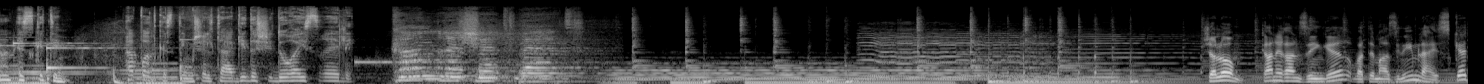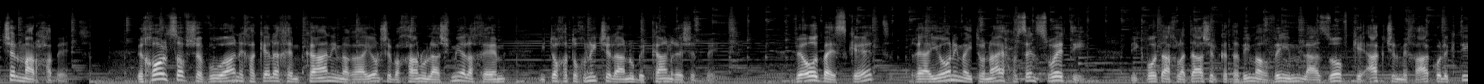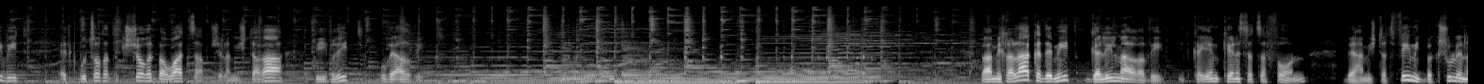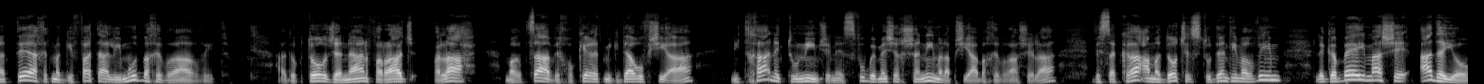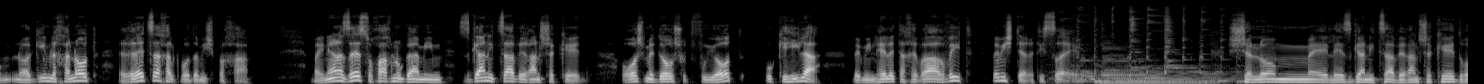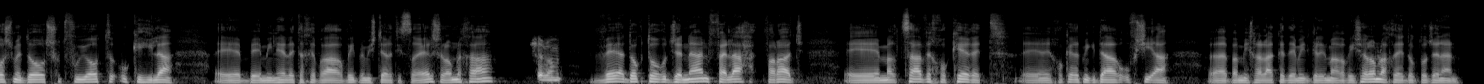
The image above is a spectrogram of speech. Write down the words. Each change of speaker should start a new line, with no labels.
כאן הסכתים. הפודקאסטים של תאגיד השידור הישראלי. כאן רשת ב'
שלום, כאן ערן זינגר, ואתם מאזינים להסכת של מרחבת. בכל סוף שבוע נחכה לכם כאן עם הרעיון שבחרנו להשמיע לכם מתוך התוכנית שלנו בכאן רשת ב'. ועוד בהסכת, ראיון עם העיתונאי חוסיין סווטי, בעקבות ההחלטה של כתבים ערבים לעזוב כאקט של מחאה קולקטיבית את קבוצות התקשורת בוואטסאפ של המשטרה בעברית ובערבית. במכללה האקדמית גליל מערבי התקיים כנס הצפון, והמשתתפים התבקשו לנתח את מגפת האלימות בחברה הערבית. הדוקטור ג'נאן פראג' פלאח, מרצה וחוקרת מגדר ופשיעה, ניתחה נתונים שנאספו במשך שנים על הפשיעה בחברה שלה, וסקרה עמדות של סטודנטים ערבים לגבי מה שעד היום נוהגים לכנות רצח על כבוד המשפחה. בעניין הזה שוחחנו גם עם סגן ניצב ערן שקד, ראש מדור שותפויות וקהילה במנהלת החברה הערבית במשטרת ישראל. שלום אה, לסגן ניצב ערן שקד, ראש מדור שותפויות וקהילה אה, במנהלת החברה הערבית במשטרת ישראל. שלום לך.
שלום.
והדוקטור ג'נאן פלאח פראג', אה, מרצה וחוקרת, אה, חוקרת מגדר ופשיעה אה, במכללה האקדמית גליל מערבי. שלום לך, דוקטור ג'נאן.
